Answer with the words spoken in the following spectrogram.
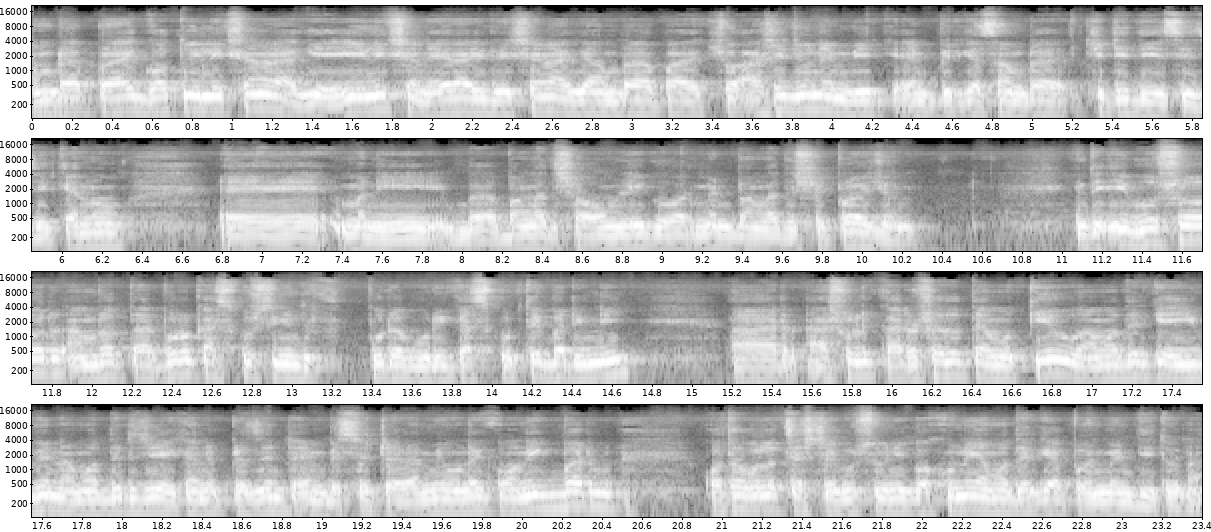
আমরা প্রায় গত ইলেকশনের আগে ইলেকশন এর ইলেকশনের আগে আমরা প্রায় একশো আশি জন এমপির কাছে আমরা চিঠি দিয়েছি যে কেন মানে বাংলাদেশ আওয়ামী লীগ গভর্নমেন্ট বাংলাদেশের প্রয়োজন। কিন্তু এবছর আমরা তারপরও কাজ করছি, কিন্তু পুরোপুরি কাজ করতে পারিনি। আর আসলে কারোর সাথে তেমন কেউ আমাদেরকে ইভেন আমাদের যে এখানে প্রেজেন্ট অ্যাম্বাসেডার আমি অনেক অনেকবার কথা বলার চেষ্টা করছি, উনি কখনোই আমাদেরকে অ্যাপয়েন্টমেন্ট দিত না।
